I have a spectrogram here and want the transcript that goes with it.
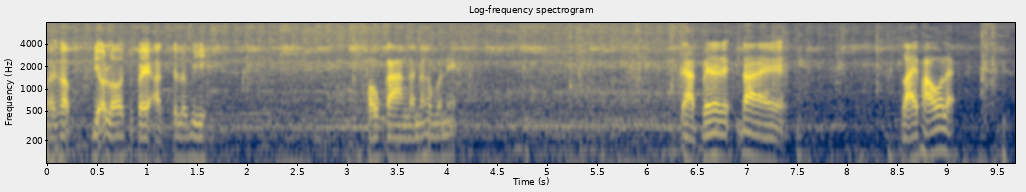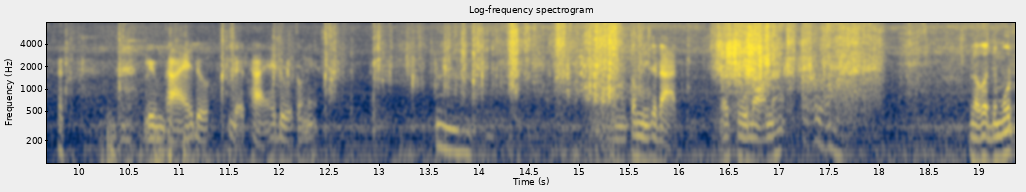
ไปครับ เดี๋ยวเราจะไปอัดเจลบีเผากลางกันนะครับวันนี้แต่อัดไปได้ได้หลายเผาแหละ ลืมถ่ายให้ดู เดี๋ยวถ่ายให้ดูตรงนี้มันต้องมีกระดาษแล้วปูนอนนะเราก็จะมุด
